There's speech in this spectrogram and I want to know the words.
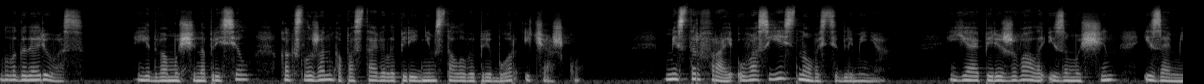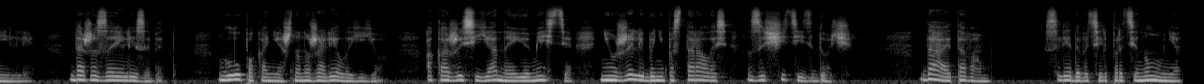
«Благодарю вас». Едва мужчина присел, как служанка поставила перед ним столовый прибор и чашку. «Мистер Фрай, у вас есть новости для меня?» Я переживала и за мужчин, и за Милли, даже за Элизабет. Глупо, конечно, но жалела ее. Окажись я на ее месте, неужели бы не постаралась защитить дочь? «Да, это вам». Следователь протянул мне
